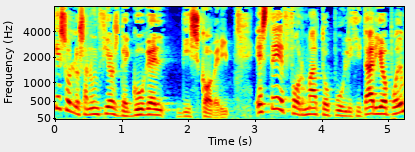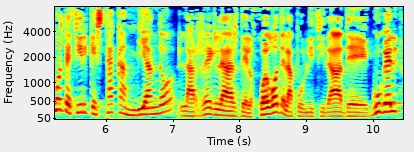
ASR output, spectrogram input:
¿Qué son los anuncios de Google Discovery? Este formato publicitario podemos decir que está cambiando las reglas del juego de la publicidad de Google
